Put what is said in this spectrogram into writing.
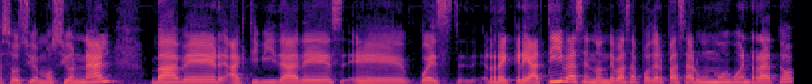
socioemocional, va a haber actividades eh, pues recreativas en donde vas a poder pasar un muy buen rato.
